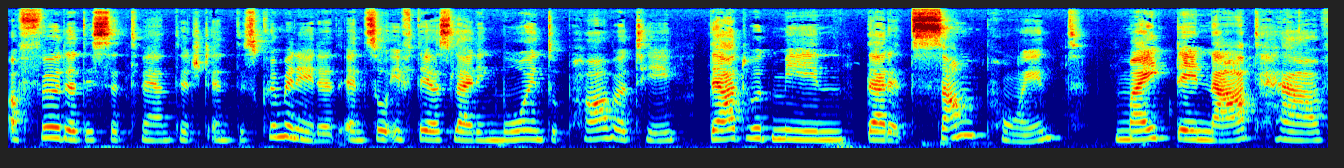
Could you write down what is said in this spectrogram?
are further disadvantaged and discriminated. And so, if they are sliding more into poverty, that would mean that at some point, might they not have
